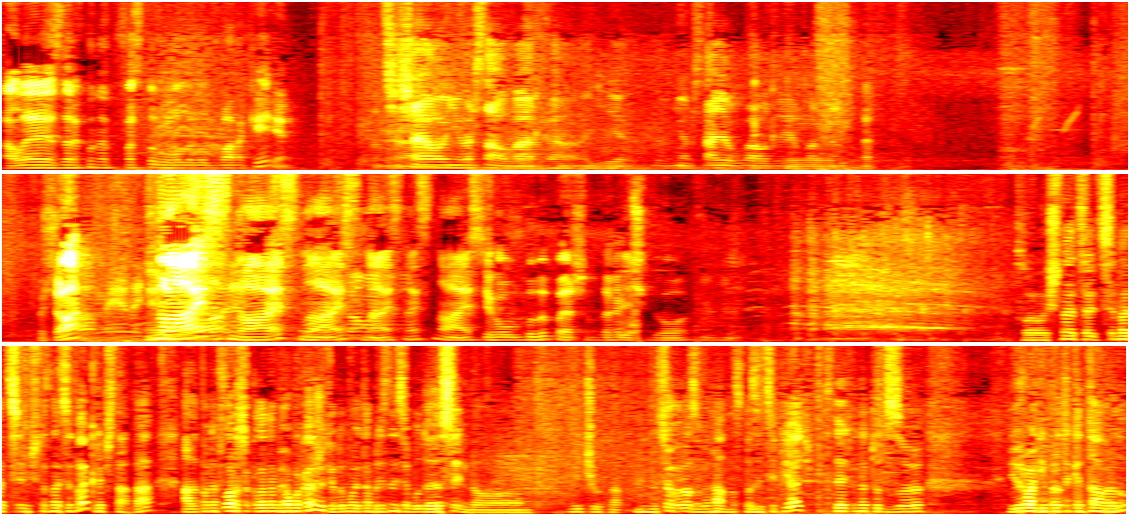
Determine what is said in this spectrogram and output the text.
але за рахунок фастового левел 2 на кері. От ще ще універсал верха є. В універсалі вау дає бажано. Що? Найс, найс, найс, найс, найс, найс. Його вбили першим взагалі чудово. То Починається 17-14-2 кріпстан, да? але пане нетворсу, коли нам його покажуть, я думаю, там різниця буде сильно відчутна. Цього разу Венган з позиції 5. Стоять вони тут з Юрогі проти Кентавра. Ну,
